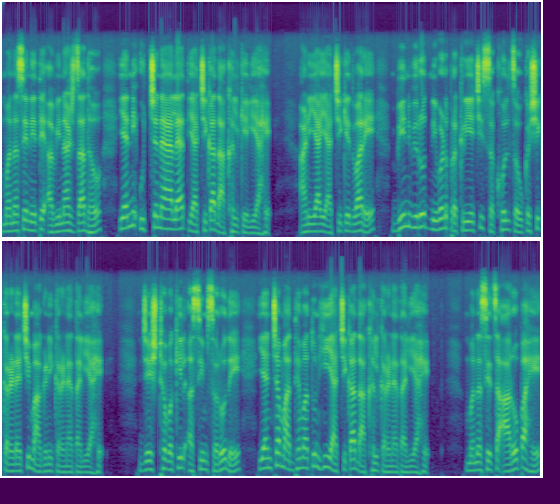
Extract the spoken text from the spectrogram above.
मनसे नेते अविनाश जाधव यांनी उच्च न्यायालयात याचिका दाखल केली आहे आणि या याचिकेद्वारे बिनविरोध निवड प्रक्रियेची सखोल चौकशी करण्याची मागणी करण्यात आली आहे. ज्येष्ठ वकील असीम सरोदे यांच्या माध्यमातून ही याचिका दाखल करण्यात आली आहे. मनसेचा आरोप आहे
